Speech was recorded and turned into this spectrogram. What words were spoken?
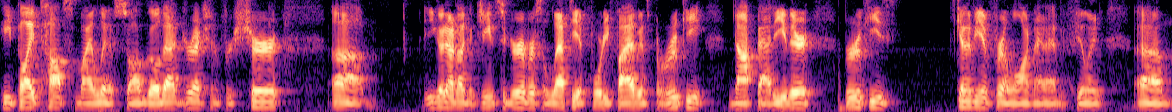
He probably tops my list, so I'll go that direction for sure. Um, you go down to like a Jean Segura versus a lefty at 45 against Borucki, not bad either. Borucki's going to be in for a long night, I have a feeling. Um,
